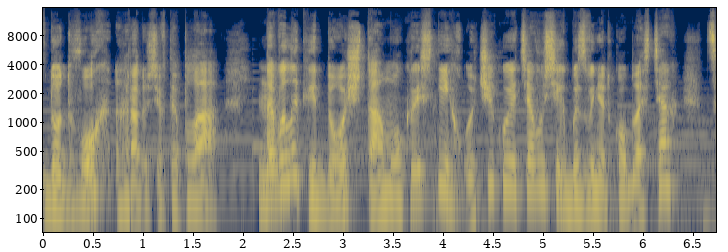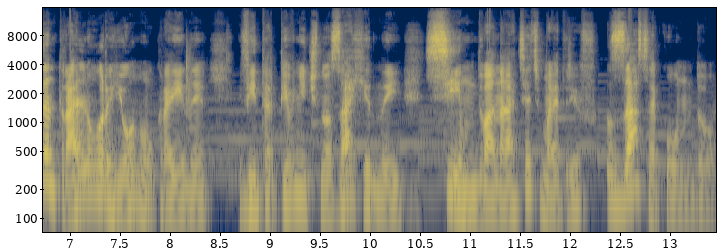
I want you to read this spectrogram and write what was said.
до 2 градусів тепла. Невеликий дощ та мокрий сніг очікується в усіх без винятку областях центрального регіону України. Вітер північно-західний 7-12 метрів за секунду.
